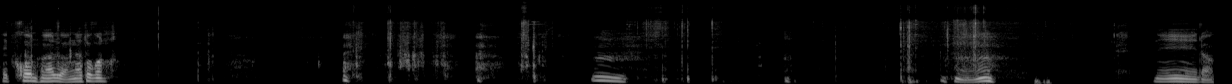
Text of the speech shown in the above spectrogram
เห็ดโคนหัวเหลืองนะทุกคน อืมหือนี่ดอก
